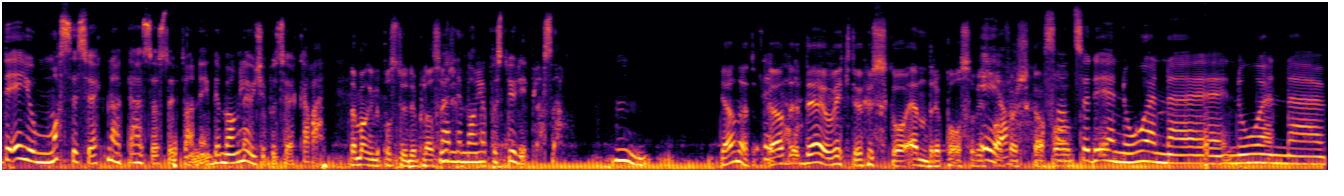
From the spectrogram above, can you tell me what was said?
det er jo masse søknad til helsesøsterutdanning. Det mangler jo ikke på søkere, Det mangler på studieplasser? men det mangler på studieplasser. Mm. Ja, det Ja, det, det. er jo viktig å huske å endre på også hvis man først skal få sant, så det er noen, eh, noen eh,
